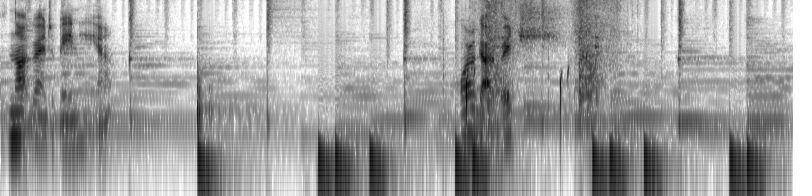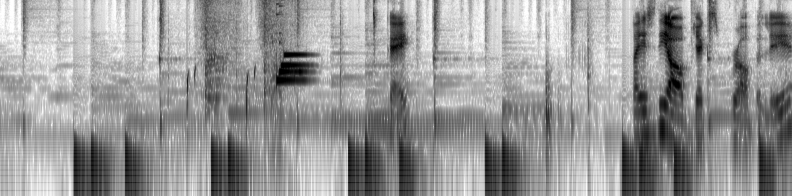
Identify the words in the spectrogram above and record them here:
It's not going to be in here. More garbage. Place the objects properly.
